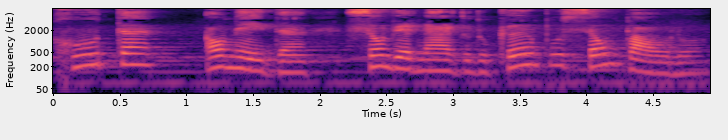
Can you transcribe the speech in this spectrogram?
Ruta Almeida, São Bernardo do Campo, São Paulo.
